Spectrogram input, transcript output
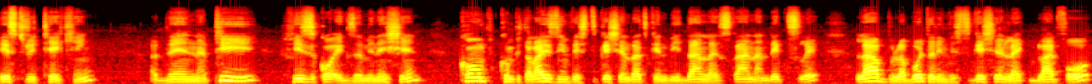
history taking. Then P, physical examination. Comp, computerized investigation that can be done like scan and X-ray. Lab, laboratory investigation like blood for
